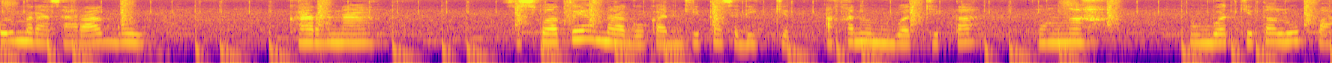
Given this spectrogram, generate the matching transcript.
pun merasa ragu karena sesuatu yang meragukan kita sedikit akan membuat kita lengah membuat kita lupa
